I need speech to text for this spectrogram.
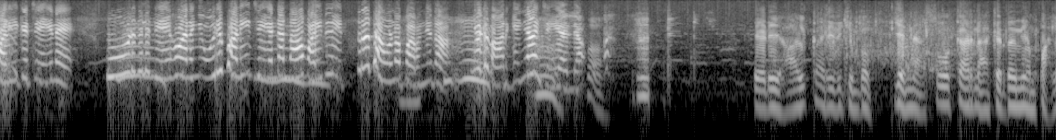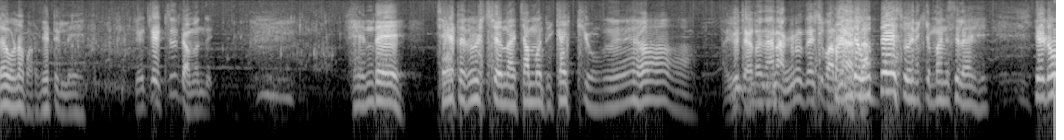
പണിയൊക്കെ ചെയ്യണേ? കൂടുതൽ ദേഹമാണെങ്കിൽ ഒരു പണിയും ചെയ്യണ്ടെന്ന് വൈദ്യുതി എത്ര തവണ പറഞ്ഞതാ? മാർഗം ഞാൻ ചെയ്യല്ല. എടി ആൾക്കാരിയ്ക്കുമ്പോ എന്നെ അസുഖക്കാരനാക്കരുതെന്ന് ഞാൻ പലവണ പറഞ്ഞിട്ടില്ലേ? എന്തേ ചേട്ടൻ ഒഴിച്ചു ചമ്മന്തി കഴിക്കൂ? ആ. അയ്യോ ചേട്ടാ ഞാൻ അങ്ങനെ ഉദ്ദേശിച്ച് എന്റെ പറഞ്ഞ ഉദ്ദേശം എനിക്ക് മനസ്സിലായി. എടോ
